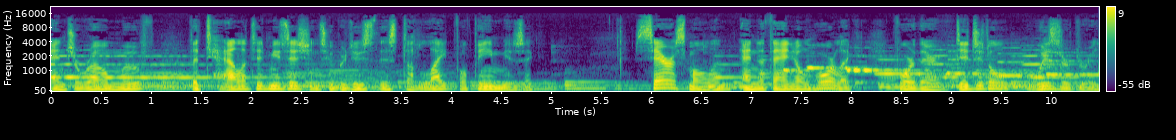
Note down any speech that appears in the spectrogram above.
and Jerome Moof, the talented musicians who produced this delightful theme music. Sarah Smolen and Nathaniel Horlick for their digital wizardry,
